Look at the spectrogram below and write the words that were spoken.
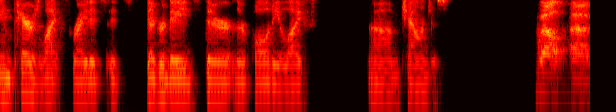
impairs life right? It's it's degrades their their quality of life um, challenges. Well uh,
